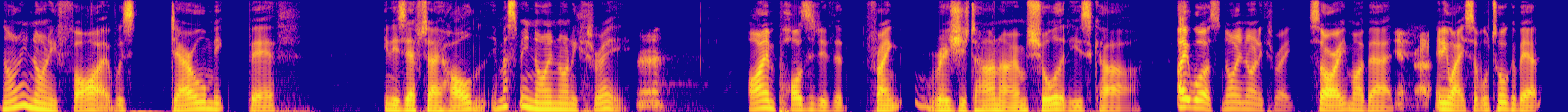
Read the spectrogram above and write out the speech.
1995 was Daryl Macbeth in his FJ Holden. It must been 1993. Yeah. I'm positive that Frank Regitano, I'm sure that his car. Oh, it was 1993. Sorry, my bad. Yeah, right. Anyway, so we'll talk about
